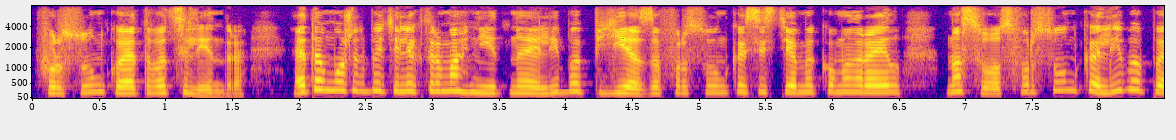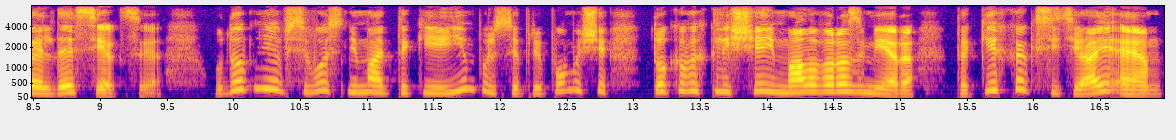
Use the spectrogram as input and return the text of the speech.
форсунку этого цилиндра. Это может быть электромагнитная, либо пьезофорсунка системы Common Rail, насос-форсунка, либо PLD-секция. Удобнее всего снимать такие импульсы при помощи токовых клещей малого размера, таких как CTI-M.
